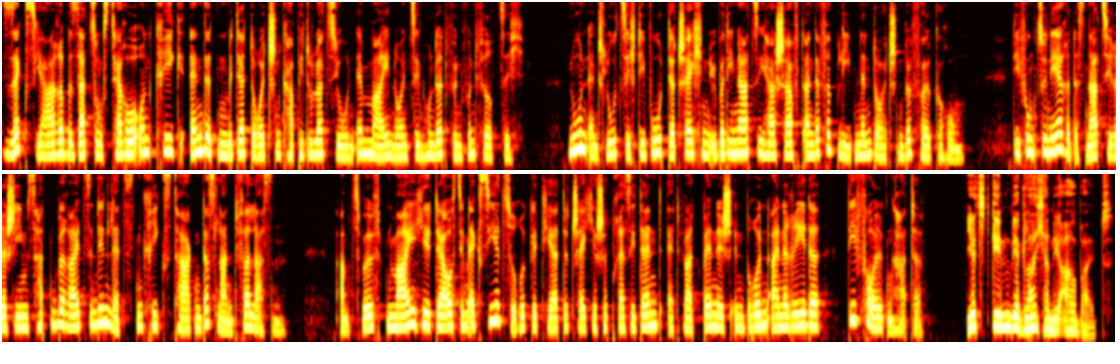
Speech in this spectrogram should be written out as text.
Sechs Jahre Besatzungsterror und Krieg endeten mit der deutschen Kapitulation im Mai 1945. Nun entschlud sich die Wut der Tschechen über die Naziherrschaft an der verbliebenen deutschen Bevölkerung. Die Funktionäre des Naziregimes hatten bereits in den letzten Kriegstagen das Land verlassen. Am 12. Mai hielt der aus dem Exil zurückgekehrte tschechische Präsident Edvard Benisch in Brünn eine Rede, die Folgen hatte. Jetzt gehen wir gleich an die Arbeit.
